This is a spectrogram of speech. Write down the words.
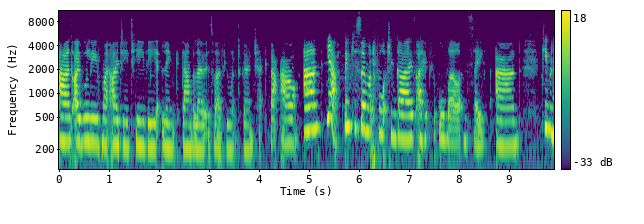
and I will leave my IGTV link down below as well if you want to go and check that out. And yeah thank you so much for watching guys. I hope you're all well and safe and keeping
